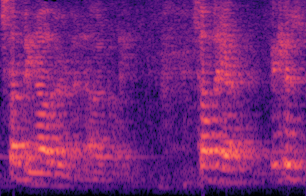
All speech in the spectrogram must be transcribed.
something other than ugly, something, because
